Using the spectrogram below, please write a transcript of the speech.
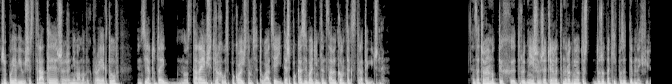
że pojawiły się straty, że, że nie ma nowych projektów, więc ja tutaj no, starałem się trochę uspokoić tą sytuację i też pokazywać im ten cały kontekst strategiczny. Zacząłem od tych trudniejszych rzeczy, ale ten rok miał też dużo takich pozytywnych chwil.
